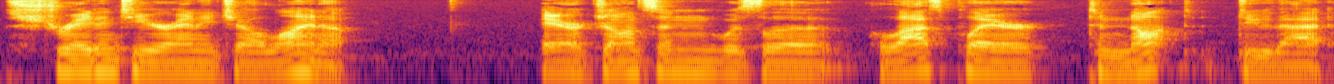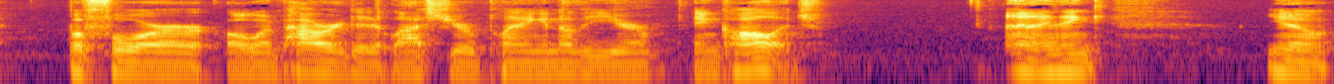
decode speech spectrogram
straight into your NHL lineup. Erik Johnson was the last player to not do that before Owen Power did it last year, playing another year in college. And I think, you know,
